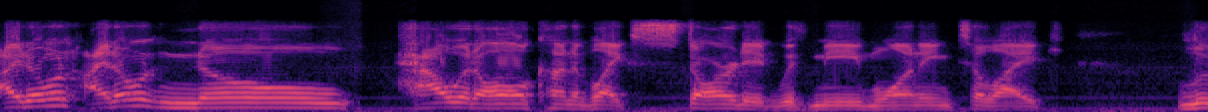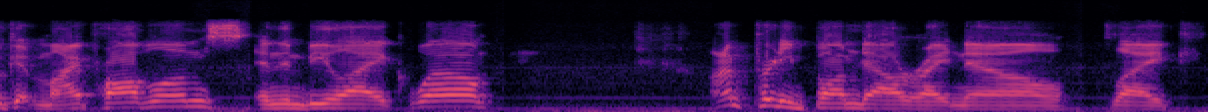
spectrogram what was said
I don't I don't know how it all kind of like started with me wanting to like look at my problems and then be like, well, I'm pretty bummed out right now, like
